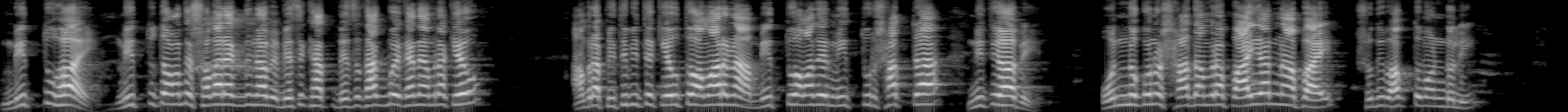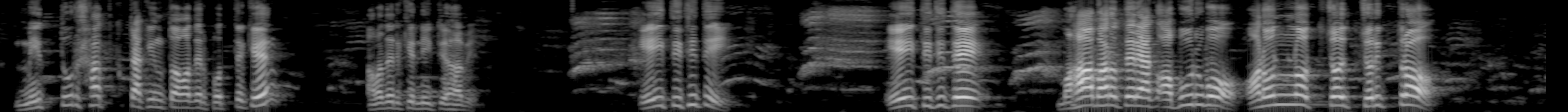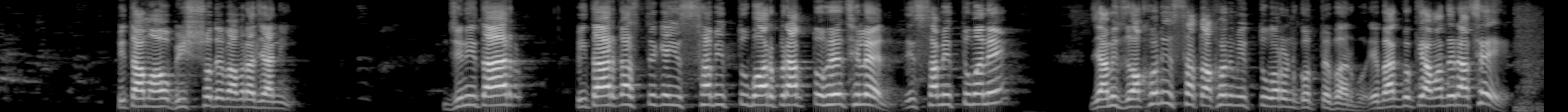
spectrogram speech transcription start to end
মৃত্যু হয়, মৃত্যু তো আমাদের সবার একদিন হবে। বেঁচে বেঁচে থাকব এখানে আমরা কেউ? আমরা পৃথিবীতে কেউ তো আমার না। মৃত্যু আমাদের মৃত্যুর স্বাদটা নিতে হবে। অন্য কোনো স্বাদ আমরা পাই আর না পাই, শুধু ভক্তমণ্ডলী। মৃত্যুর স্বাদটা কিন্তু আমাদের প্রত্যেকের, আমাদেরকে নিতে হবে। এই তিথিতে এই তিথিতে মহাভারতের এক অপূর্ব, অনন্য চরিত্র পিতামহ বিশ্বদেব আমরা জানি। যিনি তার পিতার কাছ থেকে ইচ্ছামৃত্যু বর প্রাপ্ত হয়েছিলেন। ইচ্ছামৃত্যু মানে? যে আমি যখন ইচ্ছা তখন মৃত্যুবরণ করতে পারব। এ ভাগ্য কি আমাদের আছে?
